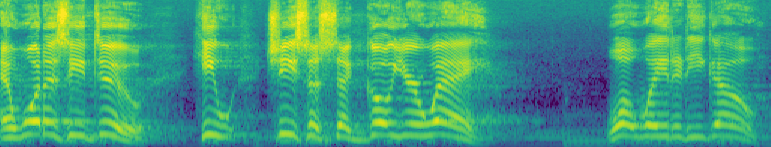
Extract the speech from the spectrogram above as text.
And what does he do? He, Jesus said, Go your way. What way did he go?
